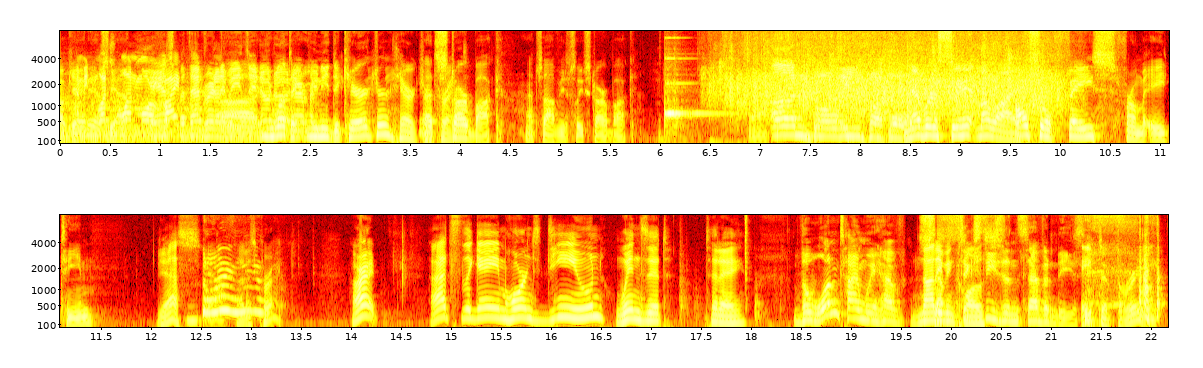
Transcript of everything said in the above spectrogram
Okay, I it mean, is, what's yeah. one more Yes, Viper? but that really means Uh, they don't you, know want the- you need the character. Character, That's correct. Starbuck. That's obviously Starbuck. Unbelievable. Never seen it in my life. Also, Face from A Team. Yes, that is correct. All right. That's the game. Horns Down wins it today. The one time we have Not even 60s close. and 70s. Eight to three.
